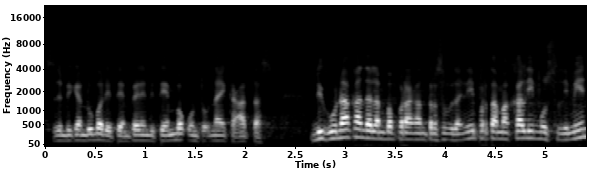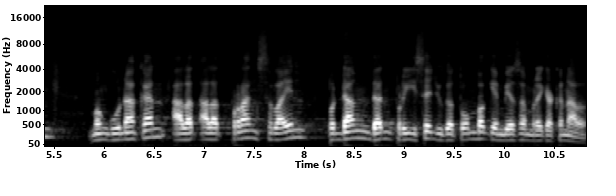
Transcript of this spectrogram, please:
sedemikian rupa ditempelin di tembok untuk naik ke atas digunakan dalam peperangan tersebut. Dan ini pertama kali muslimin menggunakan alat-alat perang selain pedang dan perisai juga tombak yang biasa mereka kenal.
